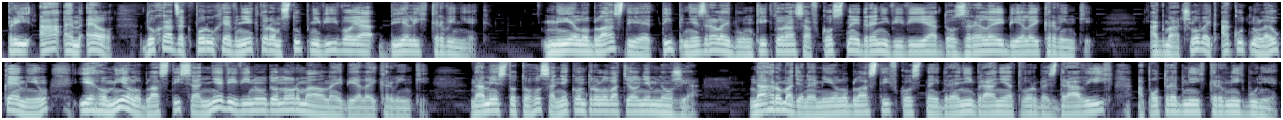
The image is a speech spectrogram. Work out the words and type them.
Pri AML dochádza k poruche v niektorom stupni vývoja bielých krviniek. Mieloblast je typ nezrelej bunky, ktorá sa v kostnej dreni vyvíja do zrelej bielej krvinky. Ak má človek akutnú leukémiu, jeho mieloblasty sa nevyvinú do normálnej bielej krvinky – Namiesto toho sa nekontrolovateľne množia. Nahromadené mieloblasty v kostnej dreni bránia tvorbe zdravých a potrebných krvných buniek.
